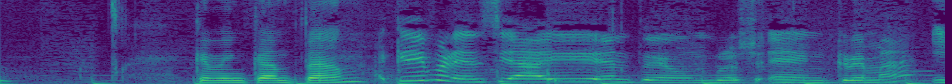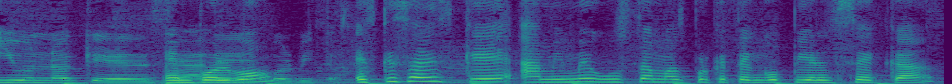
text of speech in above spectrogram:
que me encanta. ¿Qué diferencia hay entre un blush en crema y uno que es ¿En de polvo? polvito? Es que, ¿sabes qué? A mí me gusta más porque tengo piel seca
